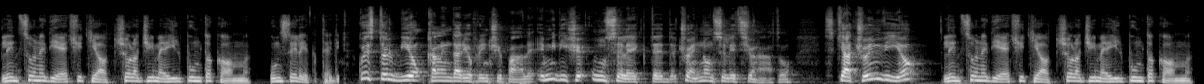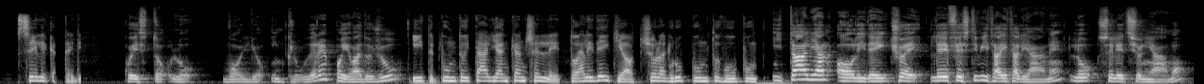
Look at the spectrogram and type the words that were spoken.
lenzone 10 chiocciola gmail.com. Un selected. Questo è il mio calendario principale e mi dice un selected, cioè non selezionato. Schiaccio invio, Lenzone 10 chiocciola gmail.com. Selected. questo lo voglio includere, poi vado giù, It.italian cancelletto holiday chiocciola group.v. Italian Holiday, cioè le festività italiane, lo selezioniamo,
